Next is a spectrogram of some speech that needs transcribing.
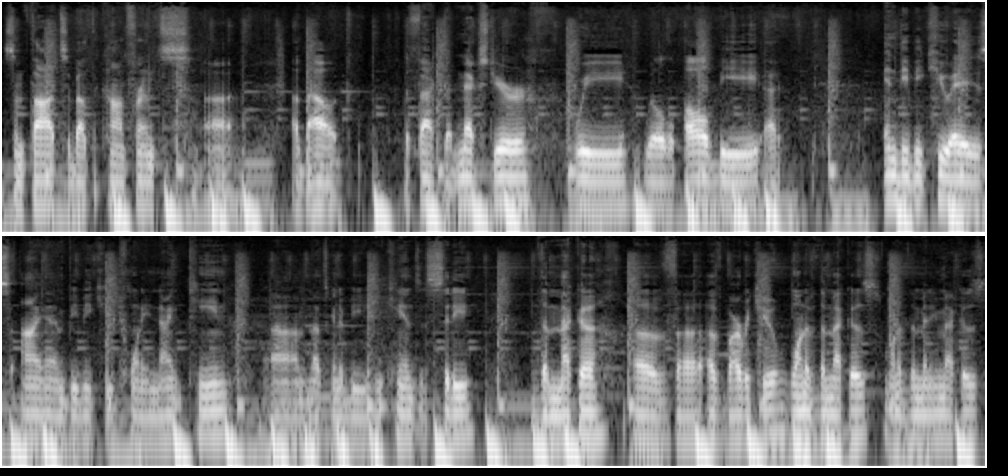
some thoughts about the conference, uh, about the fact that next year we will all be at NBBQA's I Am BBQ 2019. Um, that's going to be in Kansas City, the mecca of, uh, of barbecue, one of the meccas, one of the many meccas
